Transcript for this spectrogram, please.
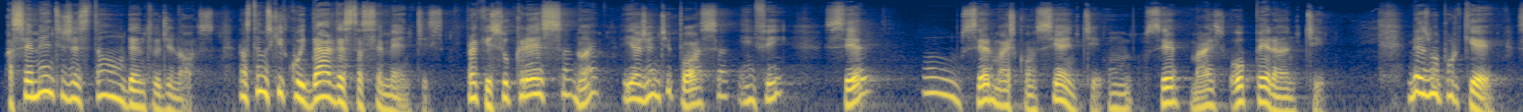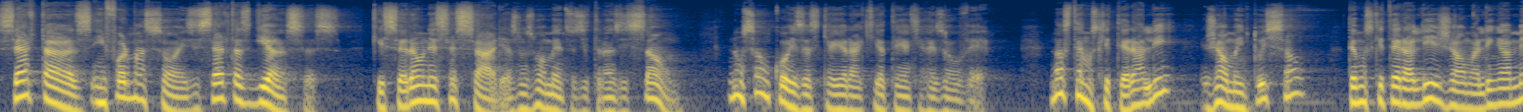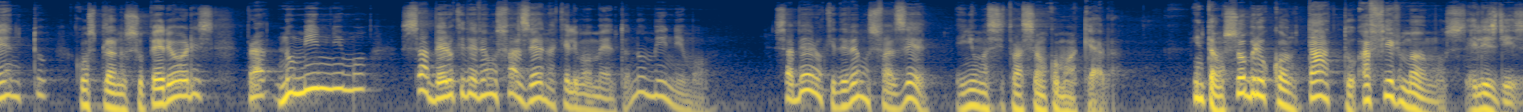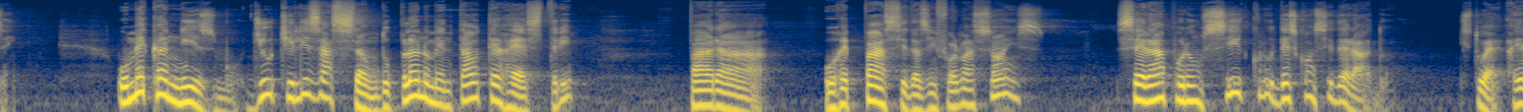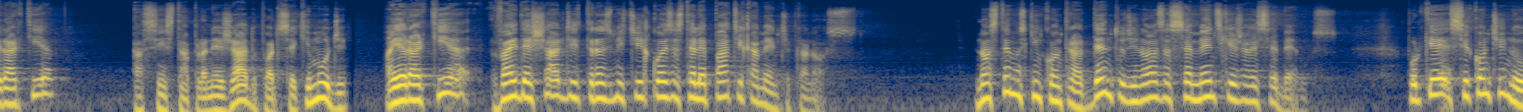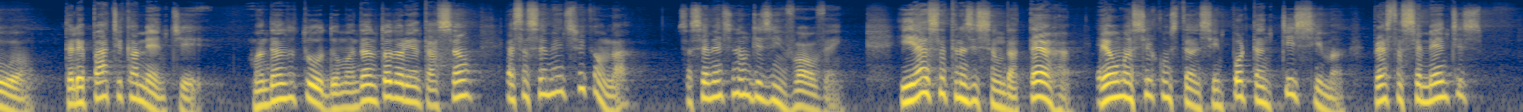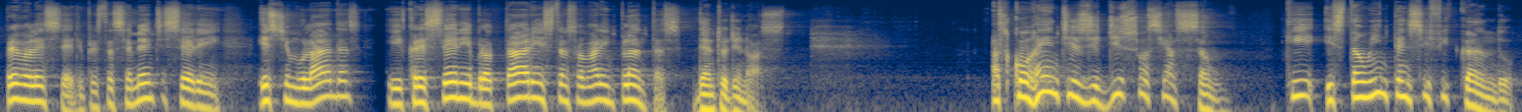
As sementes já estão dentro de nós. Nós temos que cuidar destas sementes para que isso cresça, não é? E a gente possa, enfim, ser um ser mais consciente, um ser mais operante. Mesmo porque certas informações e certas guianças que serão necessárias nos momentos de transição não são coisas que a hierarquia tenha que resolver. Nós temos que ter ali já uma intuição, temos que ter ali já um alinhamento com os planos superiores para, no mínimo, saber o que devemos fazer naquele momento. No mínimo. Saber o que devemos fazer em uma situação como aquela. Então, sobre o contato, afirmamos, eles dizem, o mecanismo de utilização do plano mental terrestre para o repasse das informações será por um ciclo desconsiderado. Isto é, a hierarquia, assim está planejado, pode ser que mude, a hierarquia vai deixar de transmitir coisas telepaticamente para nós. Nós temos que encontrar dentro de nós as sementes que já recebemos. Porque se continuam telepaticamente mandando tudo, mandando toda orientação, essas sementes ficam lá. Essas sementes não desenvolvem. E essa transição da Terra é uma circunstância importantíssima para estas sementes prevalecerem, para estas sementes serem estimuladas e crescerem e brotarem e se transformarem em plantas dentro de nós. As correntes de dissociação que estão intensificando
